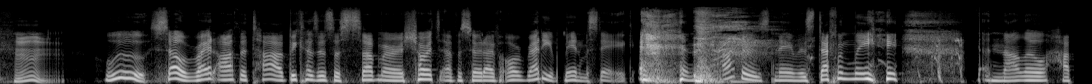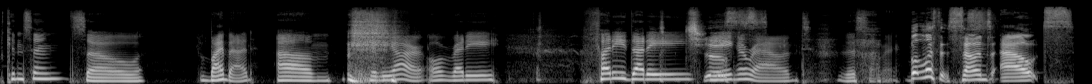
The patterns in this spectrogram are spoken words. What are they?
back. Hmm. Ooh, so right off the top, because it's a summer shorts episode, I've already made a mistake. and the author's name is definitely Nalo Hopkinson. So my bad. Um, here we are already fuddy duddy being around this summer. But listen, sun's out.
